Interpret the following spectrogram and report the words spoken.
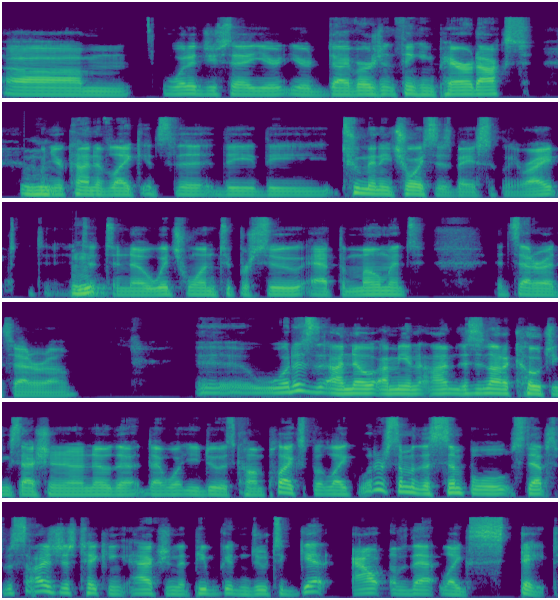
um what did you say your your divergent thinking paradox when Mhm. you're kind of like it's the the the too many choices basically right? To, to, to know which one to pursue at the moment et cetera et cetera. Uh, what is the, i know i mean i'm this is not a coaching session and i know that that what you do is complex but like what are some of the simple steps besides just taking action that people can do to get out of that like state?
